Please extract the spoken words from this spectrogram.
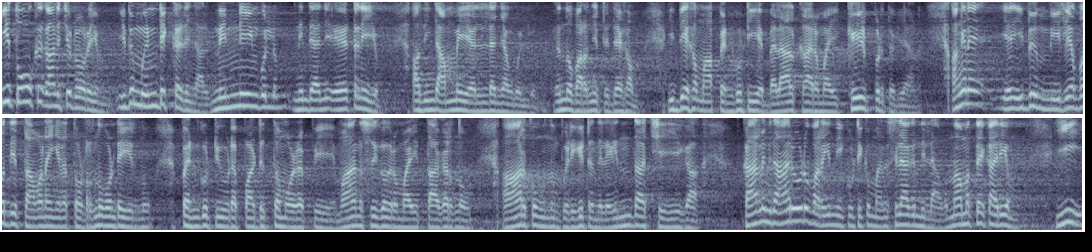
ഈ തോക്ക് കാണിച്ചിട്ട് പറയും ഇത് മിണ്ടിക്കഴിഞ്ഞാൽ നിന്നെയും കൊല്ലും നിന്റെ അനി ഏട്ടനെയും അതിന്റെ അമ്മയെല്ലാം ഞാൻ കൊല്ലും. എന്ന് പറഞ്ഞിട്ട് ഇദ്ദേഹം ഇദ്ദേഹം ആ പെൺകുട്ടിയെ ബലാത്കാരമായി കീഴ്പ്പെടുത്തുകയാണ്. അങ്ങനെ ഇത് നിരവധി തവണ ഇങ്ങനെ തുടർന്നുകൊണ്ടേയിരുന്നു. പെൺകുട്ടിയുടെ പഠിത്തം ഉഴപ്പി മാനസികപരമായി തകർന്നു. ആർക്കും ഒന്നും പിടികിട്ടുന്നില്ല. എന്താ ചെയ്യുക? കാരണം ഇതാരോട് പറയുന്നു ഈ കുട്ടിക്ക് മനസ്സിലാകുന്നില്ല. ഒന്നാമത്തെ കാര്യം ഈ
